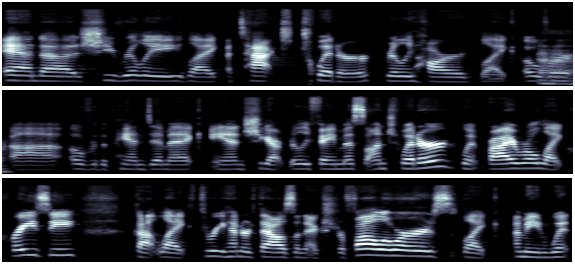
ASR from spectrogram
and uh, she really like attacked Twitter really hard, like over uh over the pandemic, and she got really famous on Twitter, went viral like crazy, got like three hundred thousand extra followers, like I mean, went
